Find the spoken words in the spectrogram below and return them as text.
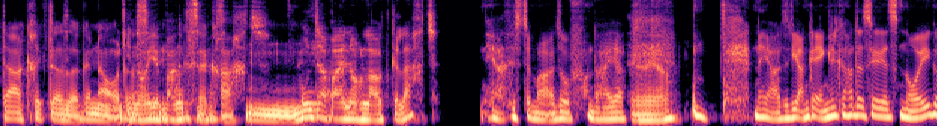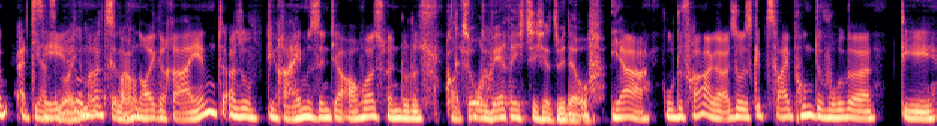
Da kriegt er so genau die neue Bank zerkracht mhm. und dabei noch laut gelacht. Ja, siehst du mal, also von daher. Ja, ja. Naja, also die Anke Engelke hat es ja jetzt neu erzählt neu und hat es genau. auch neu gereimt. Also die Reime sind ja auch was, wenn du das... So, und wer richtet sich jetzt wieder auf? Ja, gute Frage. Also es gibt zwei Punkte, worüber die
